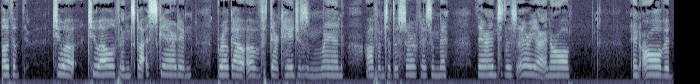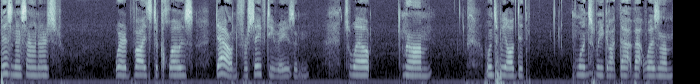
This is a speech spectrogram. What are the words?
both of the, two, uh, two elephants got scared and broke out of their cages and ran off into the circus and the, they're into this area and all and all the business owners were advised to close down for safety reasons. Well, um, once we all did, once we got that, that was um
